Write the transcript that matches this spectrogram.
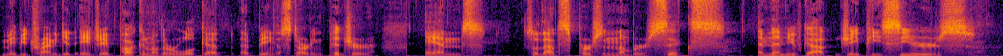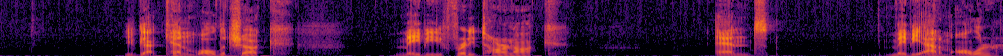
maybe trying to get AJ Puk another look at, at being a starting pitcher. And so that's person number six. And then you've got JP Sears. You've got Ken Waldichuk. Maybe Freddie Tarnok, And maybe Adam Oller,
